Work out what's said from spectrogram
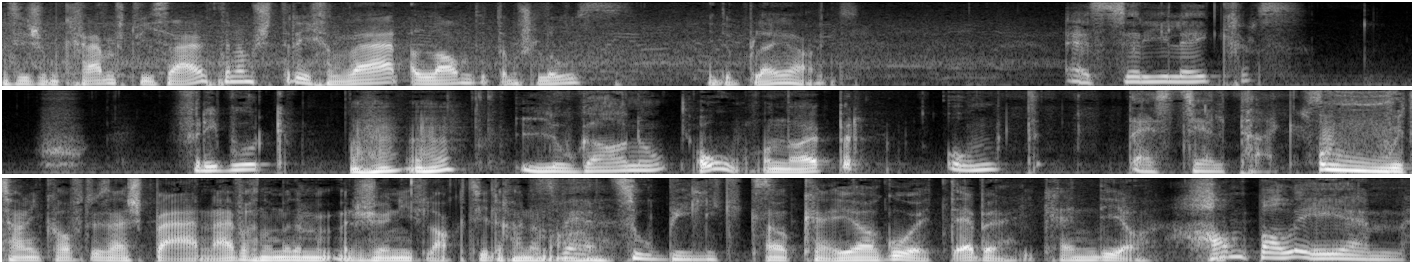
Es ist umkämpft wie selten am Strich. Wer landet am Schluss in den Playouts? SRI Lakers, Fribourg, Mhm, Lugano Oh, und noch jemand? und die SCL Tigers. Uh, jetzt habe ich gehofft, du sagst Bern. Einfach nur, damit wir eine schöne Schlagzeile können Das wäre machen zu billig gewesen. Okay, ja gut. Eben, ich kenne die ja. Handball-EM,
